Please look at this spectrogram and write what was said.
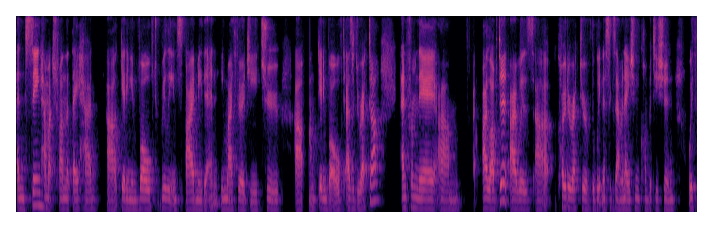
And seeing how much fun that they had uh, getting involved really inspired me then in my third year to um, get involved as a director. And from there, um, I loved it. I was uh, co-director of the witness examination competition with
